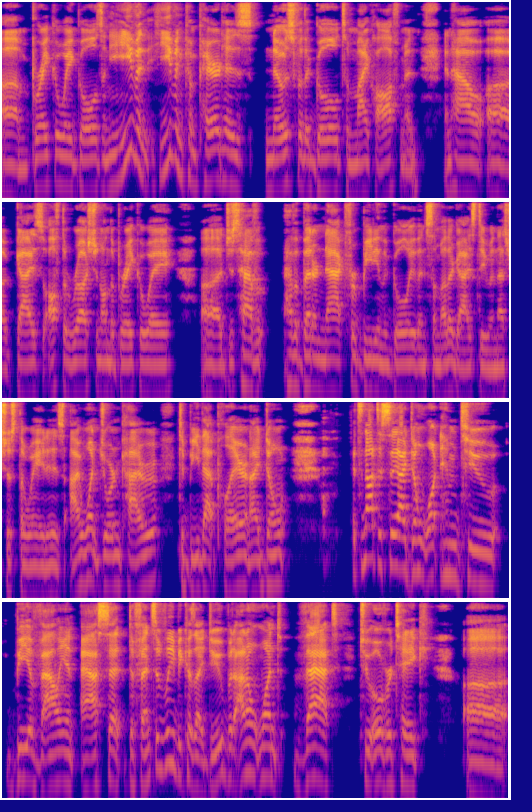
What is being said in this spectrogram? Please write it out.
um, breakaway goals, and he even he even compared his nose for the goal to Mike Hoffman, and how uh, guys off the rush and on the breakaway uh, just have have a better knack for beating the goalie than some other guys do, and that's just the way it is. I want Jordan Kyrou to be that player, and I don't. It's not to say I don't want him to be a valiant asset defensively because I do, but I don't want that to overtake. Uh,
